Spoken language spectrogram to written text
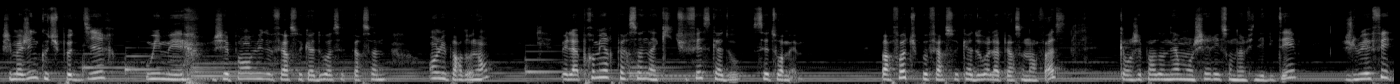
J'imagine que tu peux te dire, oui, mais j'ai pas envie de faire ce cadeau à cette personne en lui pardonnant. Mais la première personne à qui tu fais ce cadeau, c'est toi-même. Parfois, tu peux faire ce cadeau à la personne en face. Quand j'ai pardonné à mon chéri son infidélité, je lui ai fait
